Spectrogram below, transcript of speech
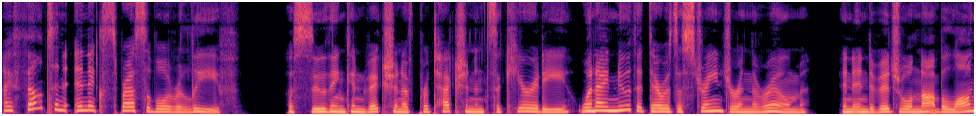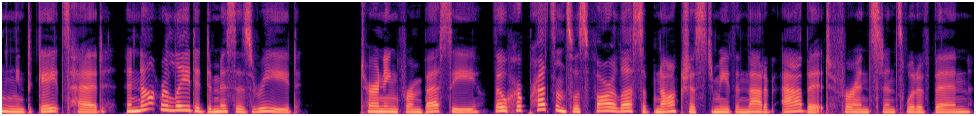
I felt an inexpressible relief, a soothing conviction of protection and security when I knew that there was a stranger in the room, an individual not belonging to Gateshead and not related to Mrs. Reed. Turning from Bessie, though her presence was far less obnoxious to me than that of Abbot, for instance, would have been,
